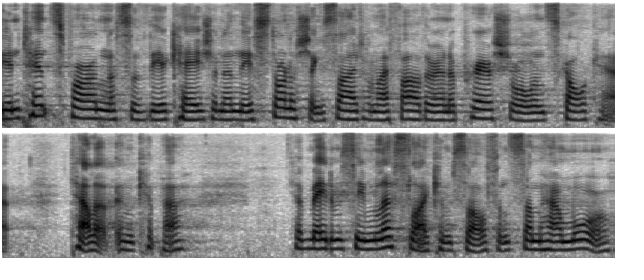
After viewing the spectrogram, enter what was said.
The intense foreignness of the occasion and the astonishing sight of my father in a prayer shawl and skull cap, tallit and kippah, have made him seem less like himself and somehow more.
